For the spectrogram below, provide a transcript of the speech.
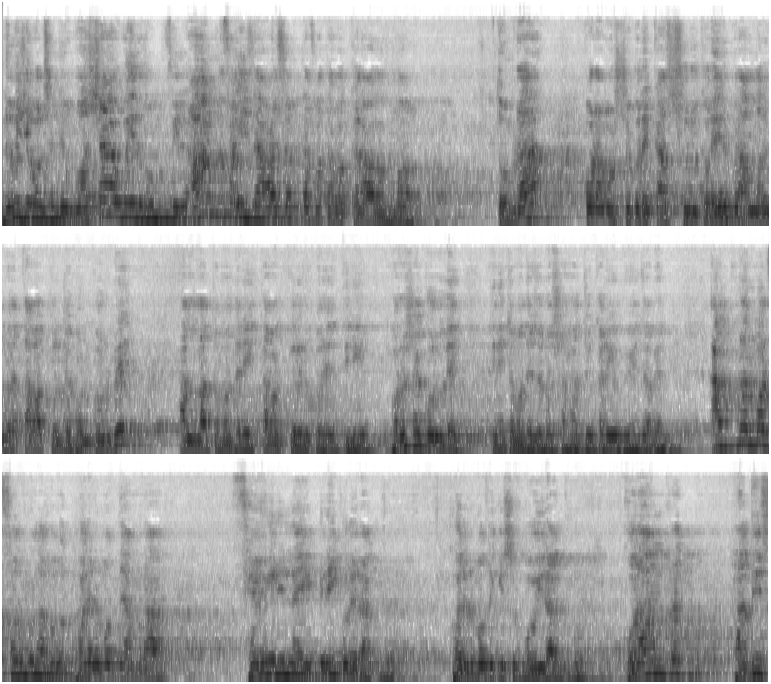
নবীজি বলছেন যে ওয়াশাউির হুম ফিল আমর ফাইজা আযামতা ফাতাওয়াক্কাল আলাল্লাহ। তোমরা পরামর্শ করে কাজ শুরু করে। এরপর আল্লাহর উপরে তাওয়াক্কুল যখন করবে আল্লাহ তোমাদের এই তাওয়াক্কুলের উপরে তিনি ভরসা করলে তিনি তোমাদের জন্য সাহায্যকারী হয়ে যাবেন। আট নম্বর ফর্মুলা হলো ঘরের মধ্যে আমরা ফ্যামিলি লাইব্রেরি করে রাখব। ঘরের মধ্যে কিছু বই রাখব, কোরআন রাখব, হাদিস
